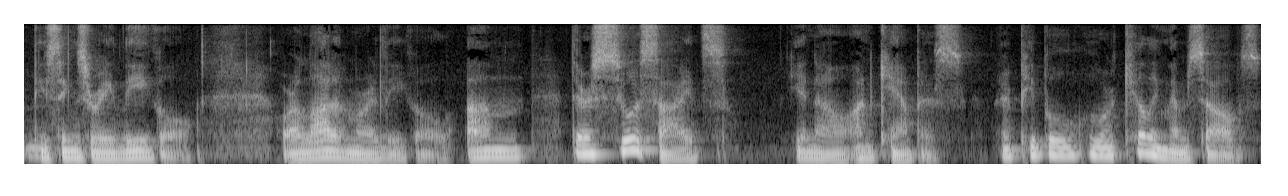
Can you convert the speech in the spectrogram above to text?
These things are illegal, or a lot of them are illegal. Um, there are suicides you know, on campus. There are people who are killing themselves.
